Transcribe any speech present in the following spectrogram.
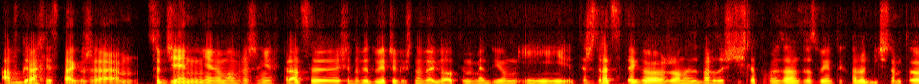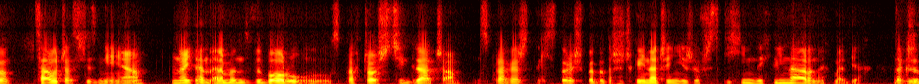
a w grach jest tak, że codziennie mam wrażenie w pracy się dowiaduję czegoś nowego o tym medium i też z racji tego, że ono jest bardzo ściśle powiązane z rozwojem technologicznym, to cały czas się zmienia. No i ten element wyboru, sprawczości gracza sprawia, że ta historia się pada troszeczkę inaczej niż we wszystkich innych linearnych mediach. Także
